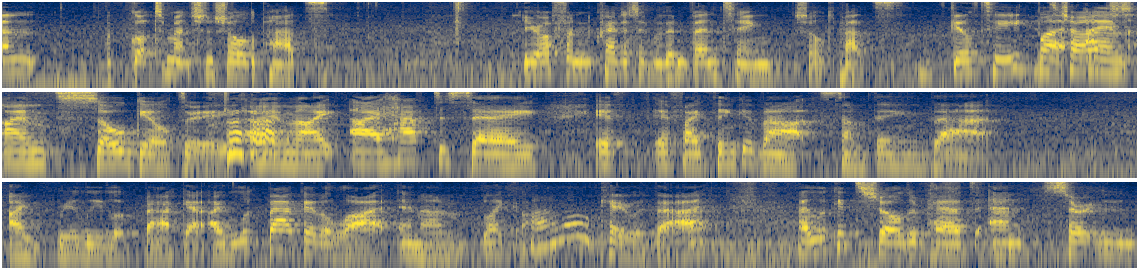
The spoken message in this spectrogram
And I've got to mention shoulder pads. You're often credited with inventing shoulder pads. Guilty? But I'm, I'm so guilty. I'm like, I have to say, if if I think about something that I really look back at, I look back at a lot, and I'm like, I'm okay with that. I look at shoulder pads and certain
